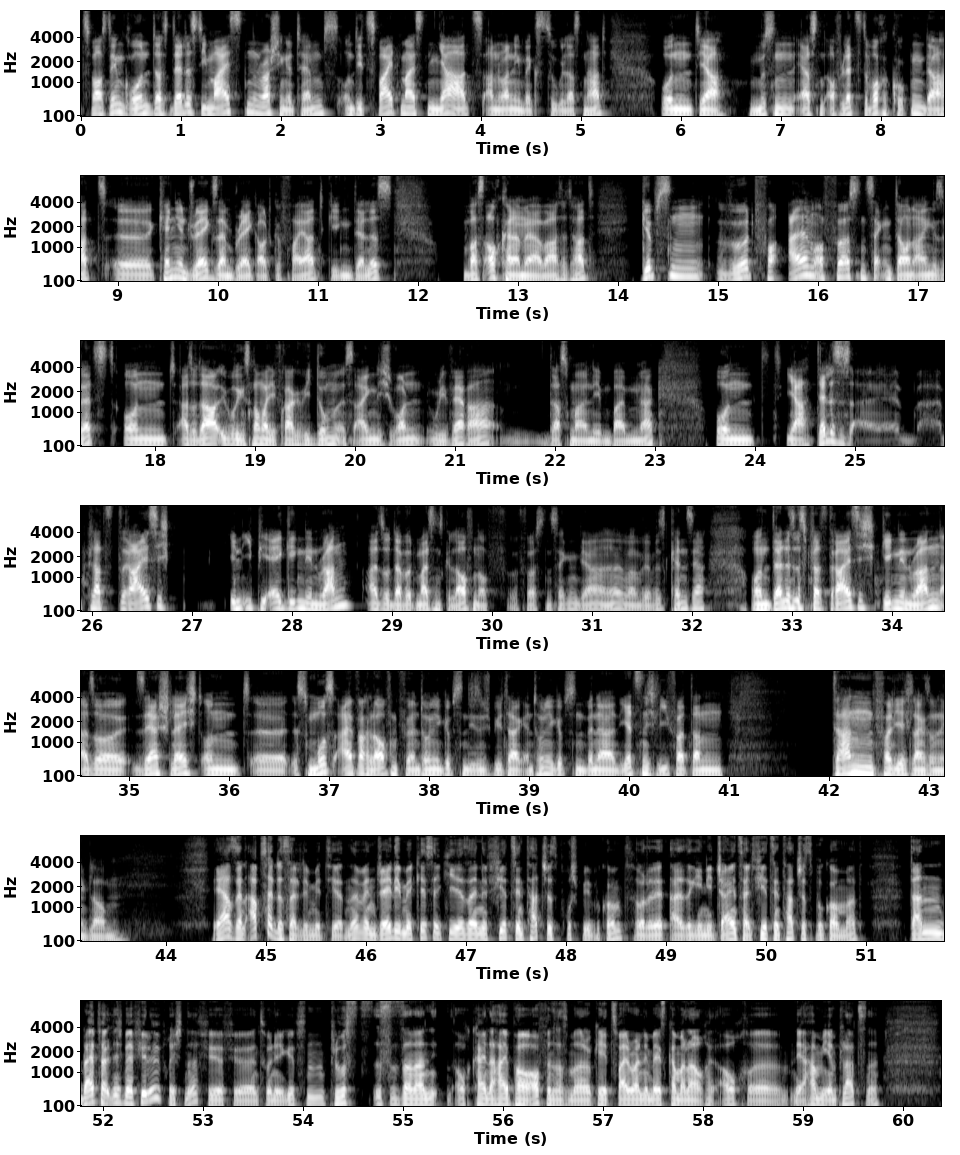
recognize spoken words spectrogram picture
zwar aus dem Grund, dass Dallas die meisten Rushing Attempts und die zweitmeisten Yards an Running Backs zugelassen hat. Und ja, wir müssen erst auf letzte Woche gucken. Da hat äh, Kenyon Drake sein Breakout gefeiert gegen Dallas, was auch keiner mehr erwartet hat. Gibson wird vor allem auf First und Second Down eingesetzt und also da übrigens nochmal die Frage, wie dumm ist eigentlich Ron Rivera? Das mal nebenbei bemerkt. Und ja, Dallas ist äh, Platz 30 in EPA gegen den Run, also da wird meistens gelaufen auf First und Second, ja, ne, wir wissen, kennen es ja. Und Dallas ist Platz 30 gegen den Run, also sehr schlecht und äh, es muss einfach laufen für Antonio Gibson diesen Spieltag. Antonio Gibson, wenn er jetzt nicht liefert, dann dann verliere ich langsam den Glauben. Ja, sein Upside ist halt limitiert, ne? Wenn JD McKissick hier seine 14 Touches pro Spiel bekommt, oder also gegen die Giants halt 14 Touches bekommen hat, dann bleibt halt nicht mehr viel übrig, ne? Für, für Antonio Gibson. Plus ist es dann auch keine High-Power-Offense, dass man sagt, okay, zwei Running Backs kann man auch, auch äh, ja, haben ihren Platz, ne?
